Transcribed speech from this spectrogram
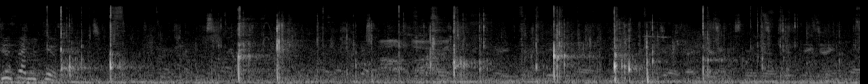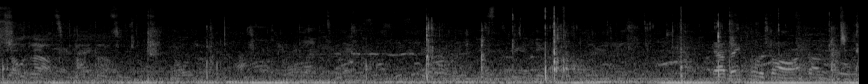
Two seven two. Yeah, thanks for the call.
